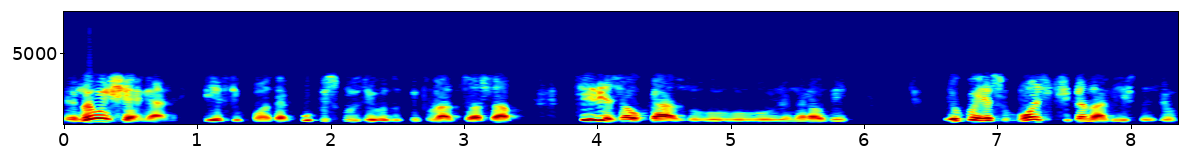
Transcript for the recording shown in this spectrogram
é, não enxergar né, que esse ponto é culpa exclusiva do titular do sua chapa. Seria já o caso, o, o general de eu conheço bons psicanalistas, viu?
